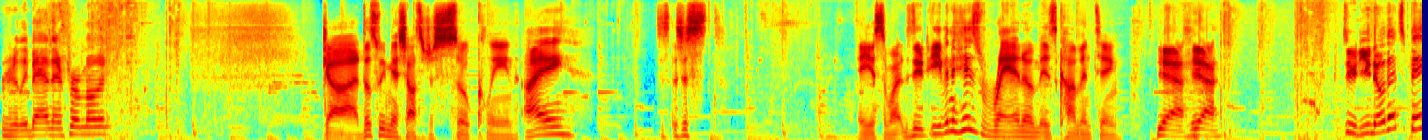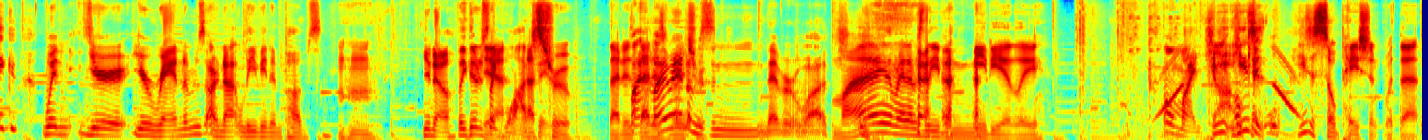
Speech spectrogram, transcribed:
really bad there for a moment. God, those sweet man shots are just so clean. I, just, it's just ASMR, dude. Even his random is commenting. Yeah, yeah. Dude, you know that's big when your your randoms are not leaving in pubs. Mm-hmm. You know, like they're just yeah, like watching. that's true. That is My, that my is true. randoms never watch. My randoms leave immediately. oh my He, god. he's, okay. just, he's just so patient with that.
